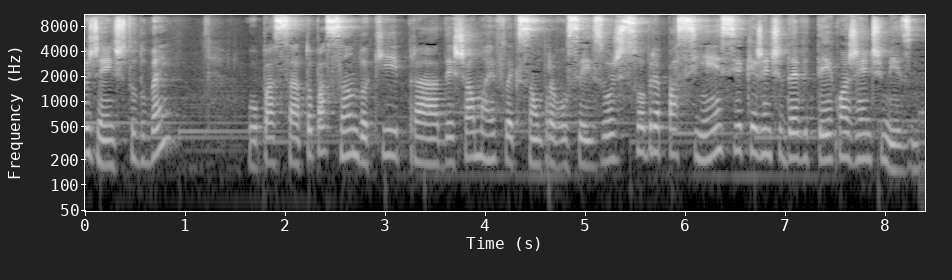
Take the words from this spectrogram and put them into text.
Oi, gente, tudo bem? Vou passar, estou passando aqui para deixar uma reflexão para vocês hoje sobre a paciência que a gente deve ter com a gente mesmo.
